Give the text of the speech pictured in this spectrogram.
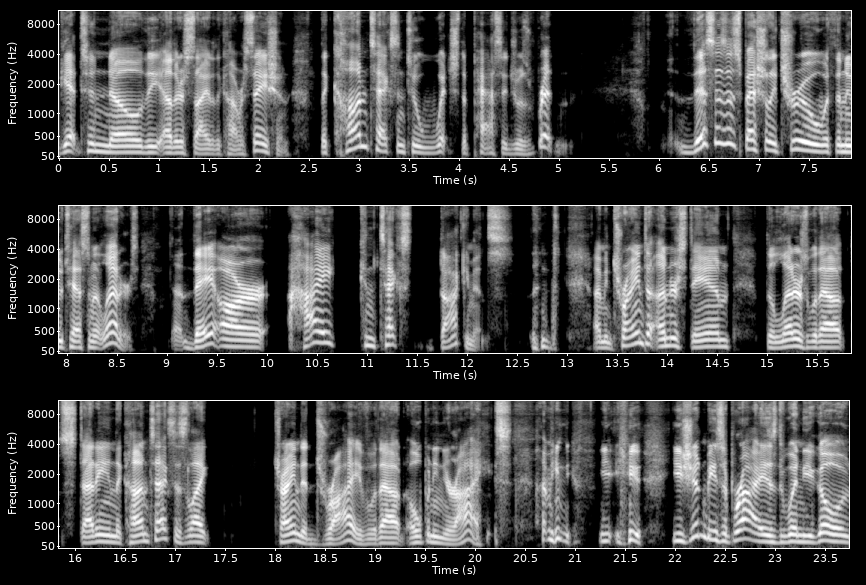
get to know the other side of the conversation, the context into which the passage was written. This is especially true with the New Testament letters. Uh, they are high context documents. I mean, trying to understand the letters without studying the context is like trying to drive without opening your eyes. I mean, you you, you shouldn't be surprised when you go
